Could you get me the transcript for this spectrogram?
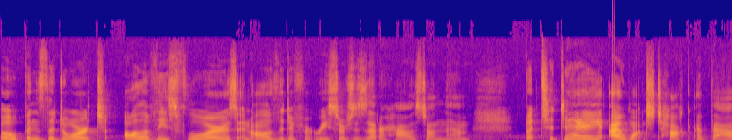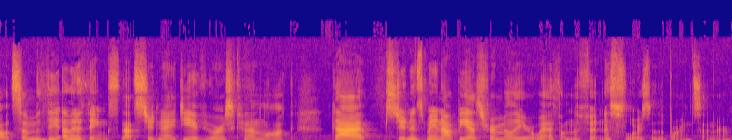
opens the door to all of these floors and all of the different resources that are housed on them. But today, I want to talk about some of the other things that student ID of yours can unlock that students may not be as familiar with on the fitness floors of the Barnes Center.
